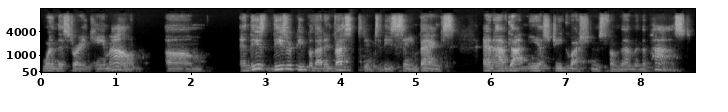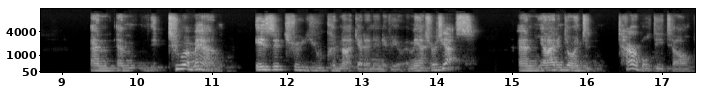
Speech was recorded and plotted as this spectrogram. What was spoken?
when this story came out um, and these these are people that invest into these same banks and have gotten esg questions from them in the past. And and to a man is it true you could not get an interview? And the answer is yes. And know i didn't go into terrible detail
